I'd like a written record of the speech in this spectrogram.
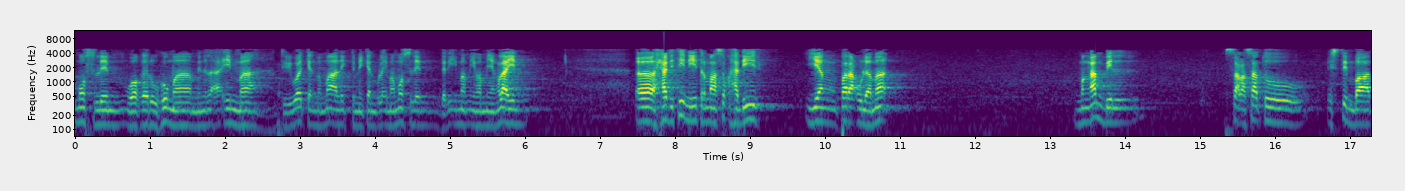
Muslim wa ghairuhuma min al-a'immah diriwayatkan Malik demikian pula Imam Muslim dari imam-imam yang lain. Uh, hadis ini termasuk hadis yang para ulama mengambil salah satu istimbat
